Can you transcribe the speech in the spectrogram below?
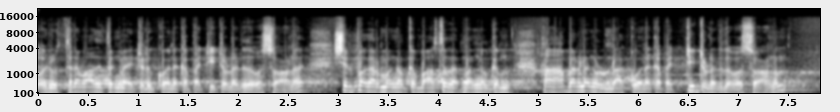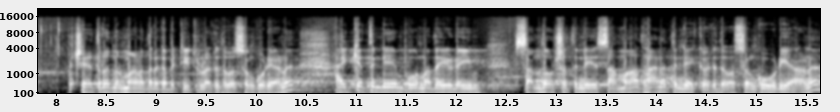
ഒരു ഉത്തരവാദിത്തങ്ങൾ ഏറ്റെടുക്കുവാനൊക്കെ പറ്റിയിട്ടുള്ള ഒരു ദിവസമാണ്. ശില്പകർമ്മങ്ങൾക്കും വാസ്തുകർമ്മങ്ങൾക്കും ആഭരണങ്ങൾ ഉണ്ടാക്കുവാനൊക്കെ പറ്റിയിട്ടുള്ളൊരു ദിവസമാണ്. ക്ഷേത്ര നിർമ്മാണത്തിനൊക്കെ പറ്റിയിട്ടുള്ള ഒരു ദിവസം കൂടിയാണ്. ഐക്യത്തിന്റെയും പൂർണതയുടെയും സന്തോഷത്തിന്റെയും സമാധാനത്തിന്റെയൊക്കെ ഒരു ദിവസം കൂടിയാണ്.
